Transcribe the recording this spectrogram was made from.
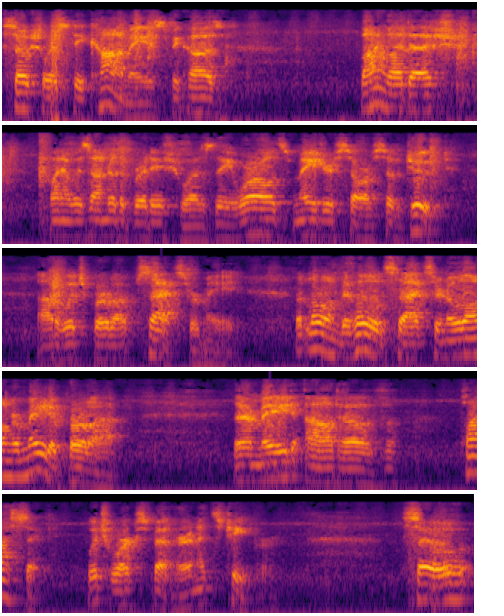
socialist economies because Bangladesh, when it was under the British, was the world's major source of jute, out of which burlap sacks were made. But lo and behold, sacks are no longer made of burlap. They're made out of plastic, which works better and it's cheaper. So,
